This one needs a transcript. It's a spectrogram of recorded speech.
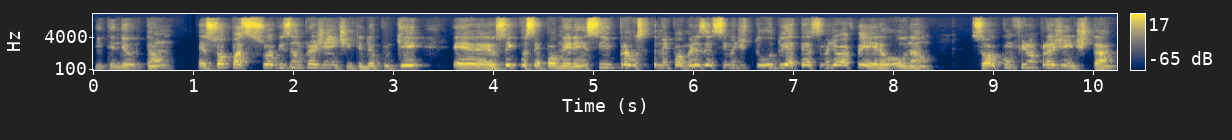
entendeu? Então, é só passar sua visão para gente, entendeu? Porque é, eu sei que você é palmeirense e para você também Palmeiras é acima de tudo e até acima de Abel Ferreira, ou não. Só confirma para gente, tá?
